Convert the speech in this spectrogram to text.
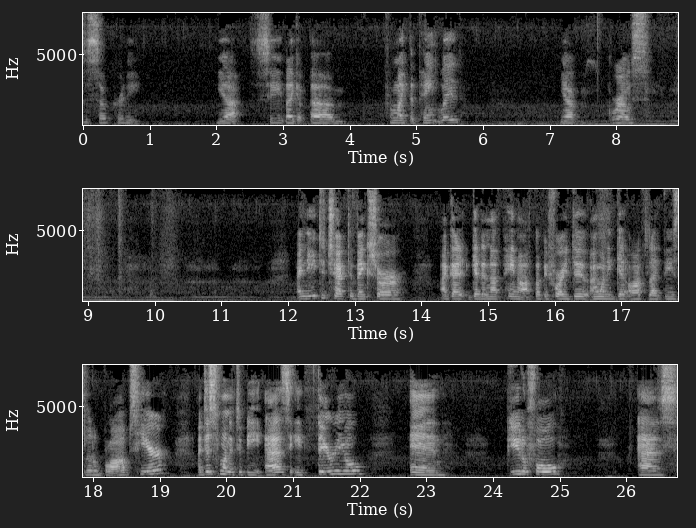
this is so pretty. Yeah, see, like, um, from like the paint lid. Yep, gross. I need to check to make sure I got get enough paint off, but before I do, I want to get off like these little blobs here. I just want it to be as ethereal and beautiful as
